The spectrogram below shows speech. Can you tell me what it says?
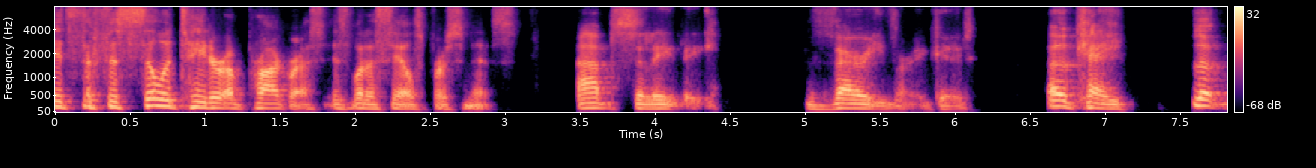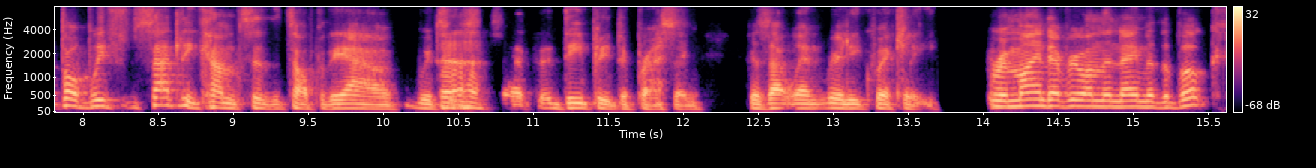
it's the facilitator of progress is what a salesperson is absolutely very very good okay look bob we've sadly come to the top of the hour which is uh, deeply depressing because that went really quickly. Remind everyone the name of the book.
